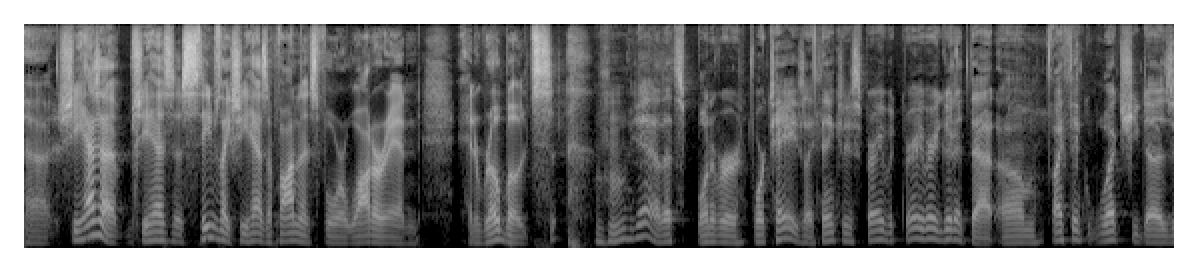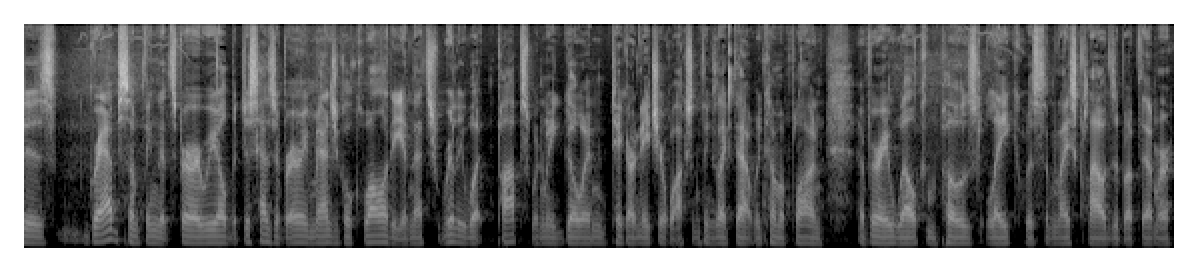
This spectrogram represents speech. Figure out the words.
uh, she has a she has a, seems like she has a fondness for water and and rowboats. Mm-hmm. Yeah, that's one of her fortes. I think she's very very very good at that. Um, I think what she does is grab something that's very real, but just has a very magical quality, and that's really what pops when we go and take our nature walks and things like that. We come upon a very well composed lake with some nice clouds above them, or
